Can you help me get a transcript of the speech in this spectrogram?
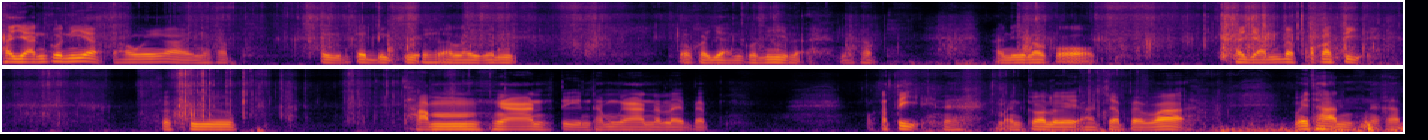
ขยันกว่านี้เอาง่ายๆนะครับ ตื่นแต่ดึกเลยอะไรกันต้องขยันกว่านี้แหละนะครับ อันนี้เราก็ขยันแบบปกติ ก็คือทำงานตื่นทำงานอะไรแบบปกตินะ มันก็เลยอาจจะแบบว่าไม่ทันนะครับ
